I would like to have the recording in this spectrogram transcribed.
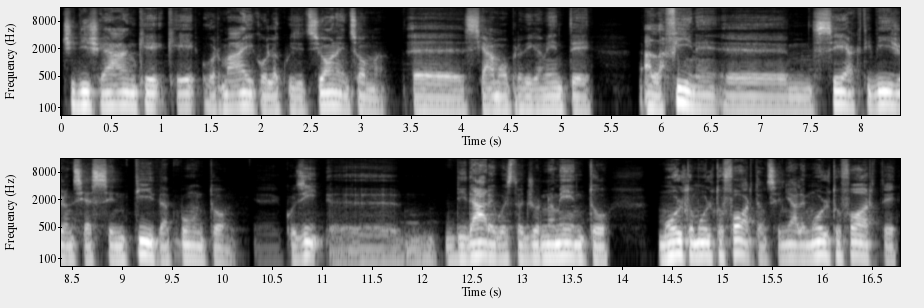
ci dice anche che ormai con l'acquisizione insomma eh, siamo praticamente alla fine. Eh, se Activision si è sentita appunto eh, così eh, di dare questo aggiornamento molto molto forte, un segnale molto forte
